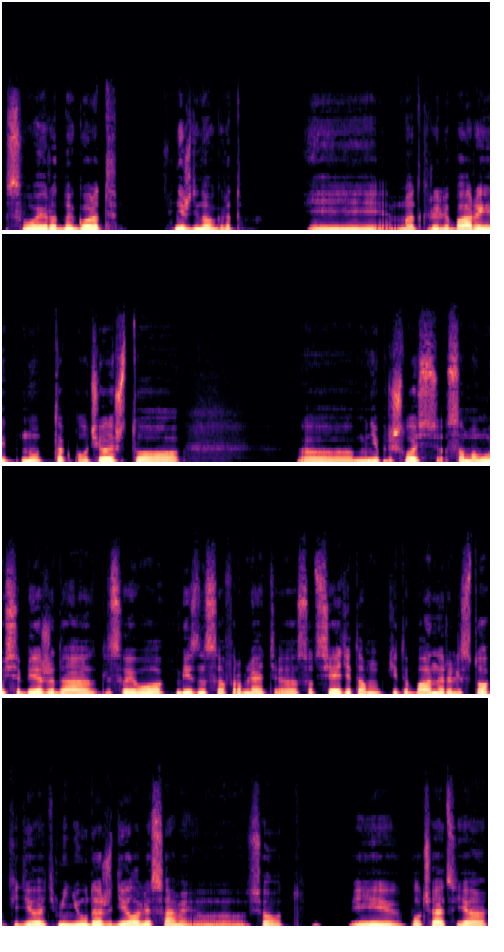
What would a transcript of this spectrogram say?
в свой родной город, Нижний Новгород. И мы открыли бар, и, ну, так получилось, что мне пришлось самому себе же, да, для своего бизнеса оформлять э, соцсети, там какие-то баннеры, листовки делать, меню даже делали сами, э, все вот. И получается, я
